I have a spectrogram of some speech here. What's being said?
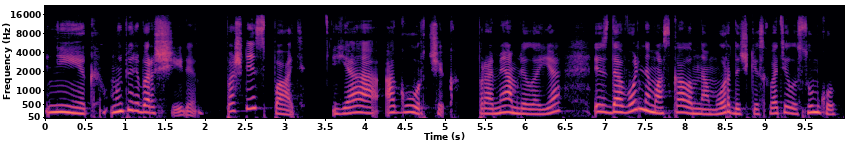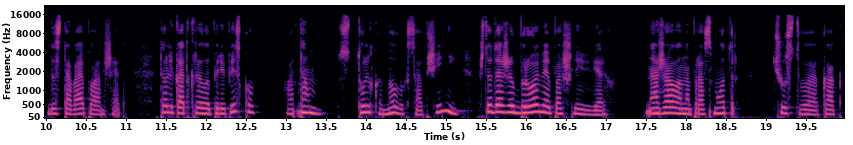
«Ник, мы переборщили. Пошли спать. Я огурчик», — промямлила я и с довольным оскалом на мордочке схватила сумку, доставая планшет. Только открыла переписку, а там столько новых сообщений, что даже брови пошли вверх. Нажала на просмотр, чувствуя, как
